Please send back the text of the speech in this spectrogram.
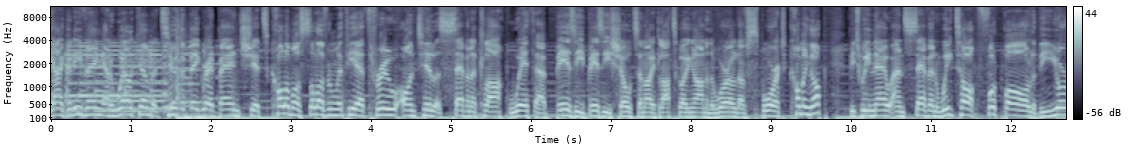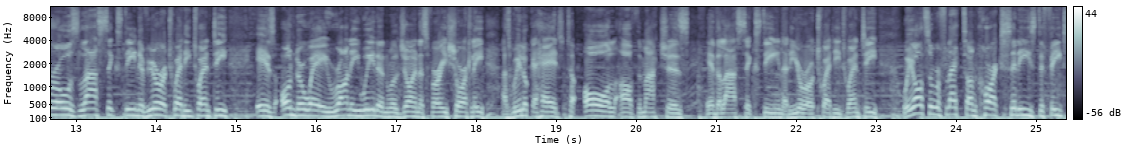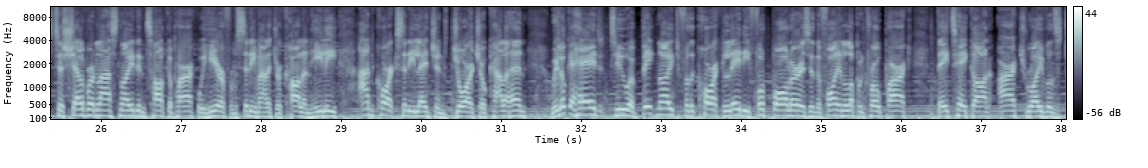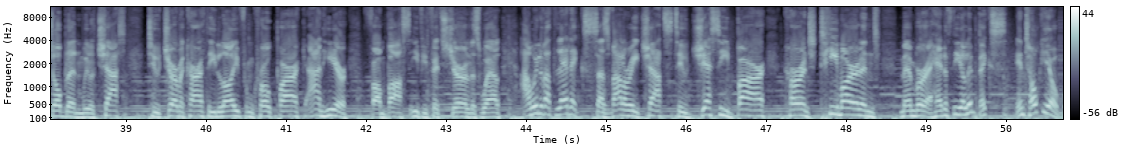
Yeah, good evening and welcome to the Big Red Bench. It's Colm O'Sullivan with you through until 7 o'clock with a busy, busy show tonight. Lots going on in the world of sport. Coming up between now and 7, we talk football. The Euros, last 16 of Euro 2020 is underway. Ronnie Whelan will join us very shortly as we look ahead to all of the matches in the last 16 at Euro 2020. We also reflect on Cork City's defeat to Shelbourne last night in Tolka Park. We hear from City manager Colin Healy and Cork City legend George O'Callaghan. We look ahead to a big night for the Cork Lady footballers in the final up in Croke Park. They take on arch rivals Dublin. We'll chat to Ger McCarthy live from Croke Park and here from boss Ephie Fitzgerald as well. And we'll have athletics as Valerie chats to Jessie Barr, current Team Ireland member ahead of the Olympics in Tokyo.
